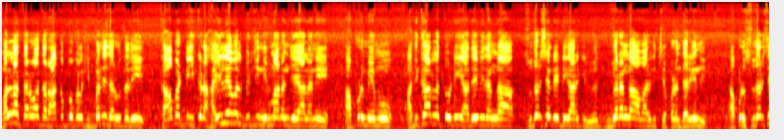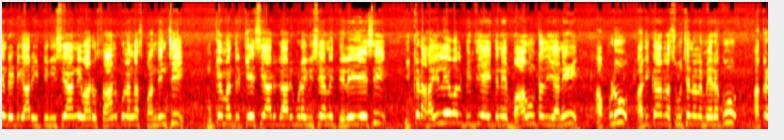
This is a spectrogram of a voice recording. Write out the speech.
మళ్ళా తర్వాత రాకపోకలకు ఇబ్బంది జరుగుతుంది. కాబట్టి ఇక్కడ హై లెవెల్ బ్రిడ్జి నిర్మాణం చేయాలని అప్పుడు మేము అధికారులతోటి అదేవిధంగా సుదర్శన్ రెడ్డి గారికి వి- వివరంగా వారికి చెప్పడం జరిగింది. అప్పుడు సుదర్శన్ రెడ్డి గారు ఇట్టి విషయాన్ని వారు సానుకూలంగా స్పందించి ముఖ్యమంత్రి కేసీఆర్ గారు కూడా ఈ విషయాన్ని తెలియజేసి ఇక్కడ హై లెవెల్ బ్రిడ్జి అయితేనే బాగుంటుంది అని అప్పుడు అధికారుల సూచనల మేరకు అక్కడ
